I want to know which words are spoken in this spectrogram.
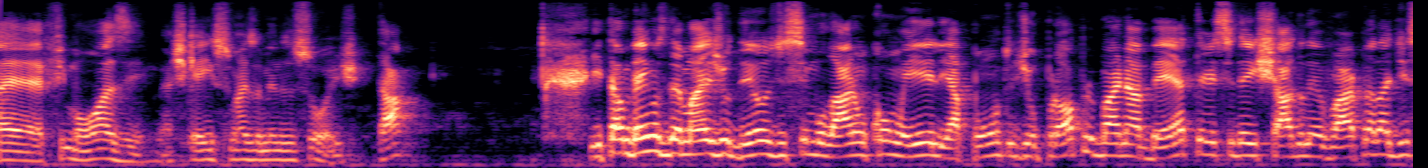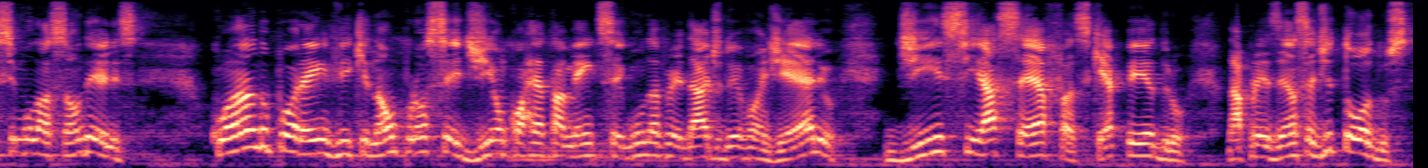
é, fimose. Acho que é isso mais ou menos isso hoje tá e também os demais judeus dissimularam com ele, a ponto de o próprio Barnabé ter se deixado levar pela dissimulação deles. Quando, porém, vi que não procediam corretamente segundo a verdade do evangelho, disse a Cefas, que é Pedro, na presença de todos:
